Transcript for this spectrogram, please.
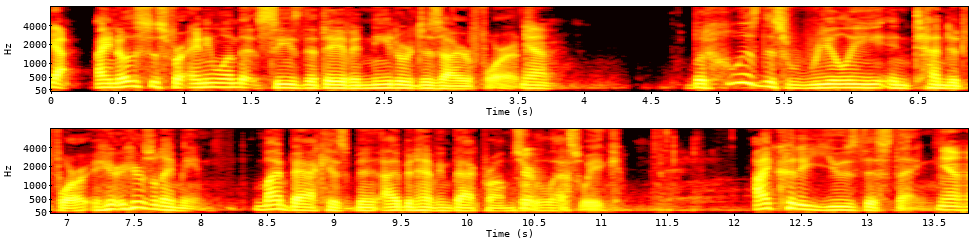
Yeah. I know this is for anyone that sees that they have a need or desire for it. Yeah. But who is this really intended for? Here, here's what I mean. My back has been, I've been having back problems Sure. over the last week. I could have used this thing Yeah.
